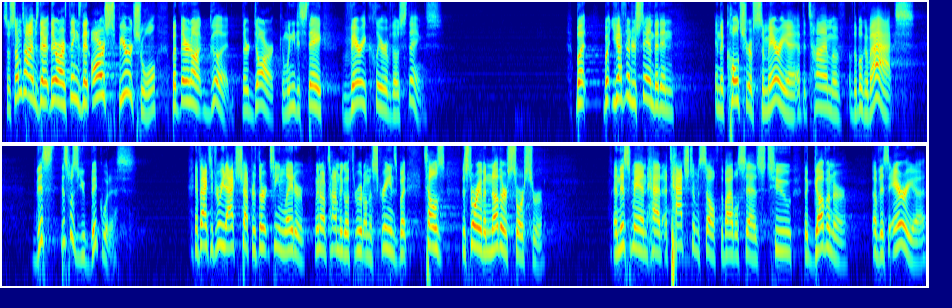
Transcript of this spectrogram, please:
So sometimes there, there are things that are spiritual, but they're not good. They're dark, and we need to stay very clear of those things. But, but you have to understand that in, in the culture of Samaria at the time of, of the book of Acts, this, this was ubiquitous. In fact, if you read Acts chapter 13 later, we don't have time to go through it on the screens, but tells the story of another sorcerer. And this man had attached himself, the Bible says, to the governor of this area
